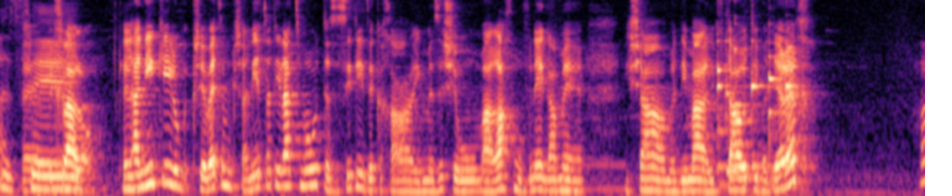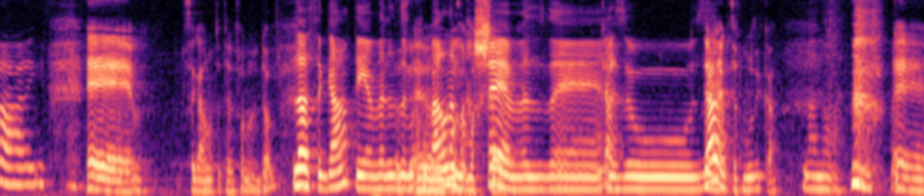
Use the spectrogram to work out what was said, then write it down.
אז... בכלל לא. כן, אני כאילו, כשבעצם, כשאני יצאתי לעצמאות, אז עשיתי את זה ככה עם איזשהו מערך מובנה, גם אישה מדהימה ליוותה אותי בדרך. היי. אה, סגרנו את הטלפון על דוב. לא, סגרתי, אבל זה אה, מחובר למחשב. אז, אה, כן. אז הוא... זה היה להם קצת מוזיקה. לא נורא. אה,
